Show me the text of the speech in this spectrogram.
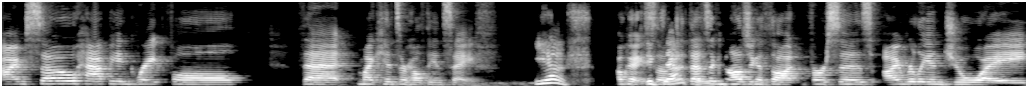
i'm so happy and grateful that my kids are healthy and safe yes okay so exactly. that's acknowledging a thought versus i really enjoy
